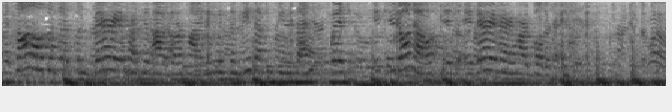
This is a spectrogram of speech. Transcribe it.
But Shawn also does some very impressive outdoor climbing with some V17 ascents, which, if you don't know, is a very, very hard boulder grade. Whoa.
